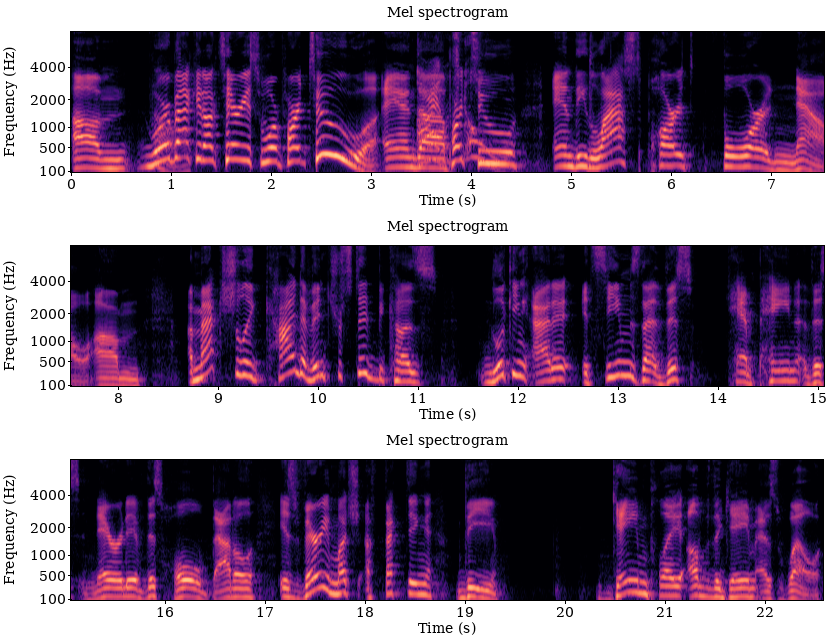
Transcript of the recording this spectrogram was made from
Um, we're back at Octarius War Part Two, and right, uh, Part go. Two, and the last part for now. Um, I'm actually kind of interested because looking at it, it seems that this campaign, this narrative, this whole battle is very much affecting the gameplay of the game as well.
